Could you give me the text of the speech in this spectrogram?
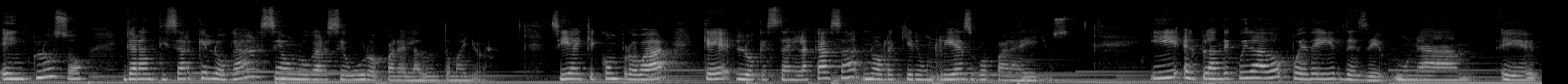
E incluso garantizar que el hogar sea un lugar seguro para el adulto mayor. Sí, hay que comprobar que lo que está en la casa no requiere un riesgo para ellos. Y el plan de cuidado puede ir desde una eh,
